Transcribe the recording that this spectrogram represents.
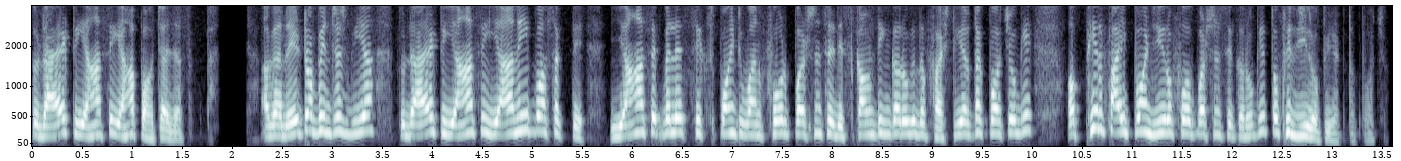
तो डायरेक्ट यहाँ से यहाँ पहुँचा जा सकता है। अगर रेट ऑफ़ इंटरेस्ट दिया तो डायरेक्ट यहाँ से यहाँ नहीं पहुँच सकते। यहाँ से पहले 6.14 परसेंट से डिस्काउंटिंग करोगे तो फ़र्स्ट ईयर तक पहुंचोगे, और फिर 5.04 परसेंट से करोगे तो फिर ज़ीरो पीरियड तक पहुंचोगे।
